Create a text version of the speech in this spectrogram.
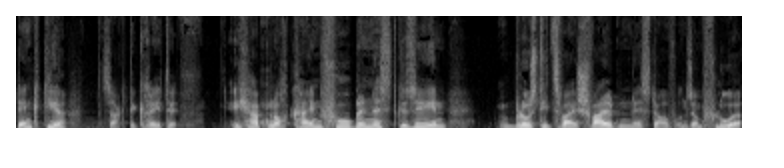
Denk dir, sagte Grete, ich hab noch kein Vogelnest gesehen, bloß die zwei Schwalbennester auf unserem Flur,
